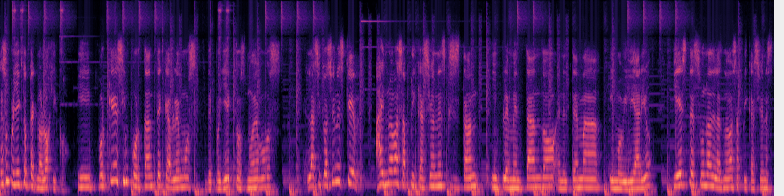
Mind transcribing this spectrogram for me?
es un proyecto tecnológico. ¿Y por qué es importante que hablemos de proyectos nuevos? La situación es que hay nuevas aplicaciones que se están implementando en el tema inmobiliario y esta es una de las nuevas aplicaciones.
